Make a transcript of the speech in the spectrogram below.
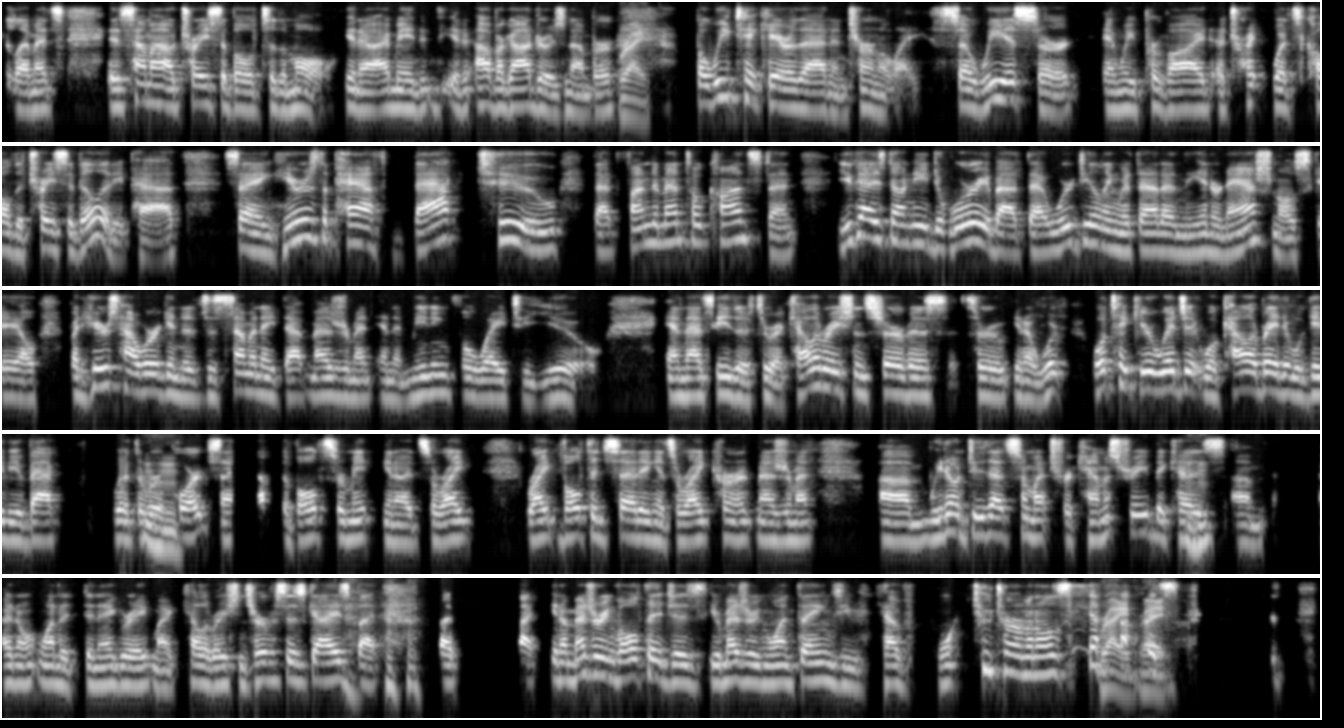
limits is somehow traceable to the mole. You know, I mean, you know, Avogadro's number. Right but we take care of that internally. So we assert and we provide a tra- what's called a traceability path, saying here's the path back to that fundamental constant. You guys don't need to worry about that. We're dealing with that on the international scale, but here's how we're going to disseminate that measurement in a meaningful way to you, and that's either through a calibration service, through you know we will take your widget, we'll calibrate it, we'll give you back with the mm-hmm. report saying the volts are meet. you know it's the right right voltage setting it's the right current measurement um, we don't do that so much for chemistry because mm-hmm. um, i don't want to denigrate my calibration services guys but but but you know measuring voltage is you're measuring one thing you have one, two terminals right right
